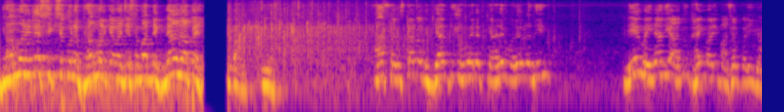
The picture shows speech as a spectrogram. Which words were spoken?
બ્રાહ્મણ એટલે શિક્ષકોને બ્રાહ્મણ કહેવાય, જે સમાજને જ્ઞાન આપે. આ સંસ્થાનો વિદ્યાર્થી હું એને ક્યારે મળ્યો નથી? બે મહિનાથી આદુ ખાઈ મારી પાછળ પડી ગયો.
